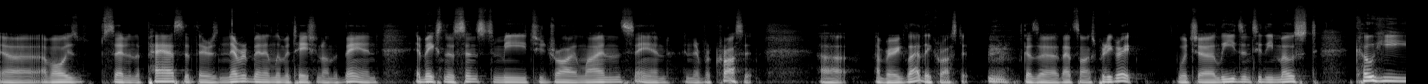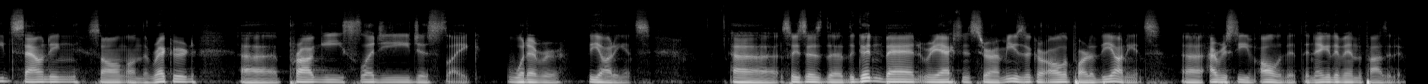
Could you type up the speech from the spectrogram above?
Uh, I've always said in the past that there's never been a limitation on the band. It makes no sense to me to draw a line in the sand and never cross it. Uh, I'm very glad they crossed it because uh, that song's pretty great, which uh, leads into the most Coheed sounding song on the record. Uh, proggy, sludgy, just like whatever the audience. Uh, so he says the the good and bad reactions to our music are all a part of the audience. Uh, I receive all of it, the negative and the positive.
